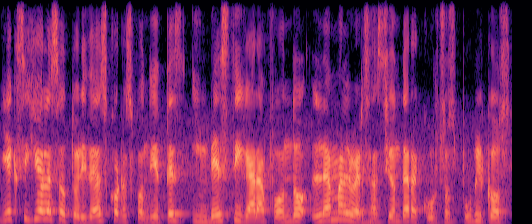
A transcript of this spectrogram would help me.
y exigió a las autoridades correspondientes investigar a fondo la malversación de recursos públicos.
